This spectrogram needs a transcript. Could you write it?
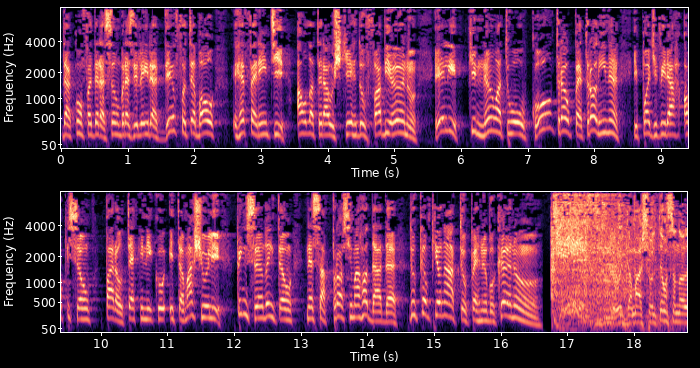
da Confederação Brasileira de Futebol, referente ao lateral esquerdo Fabiano. Ele que não atuou contra o Petrolina e pode virar opção para o técnico Itamar Chuli, pensando então nessa próxima rodada do Campeonato Pernambucano. O Itamar Chuli, tem uma sonora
